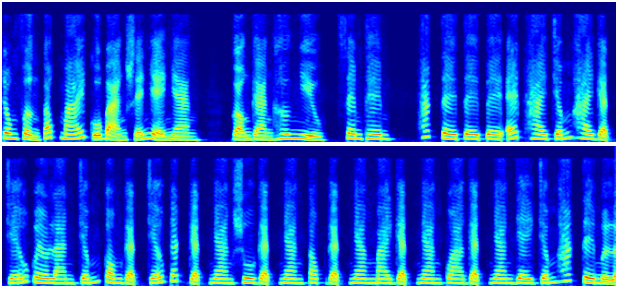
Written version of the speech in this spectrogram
Trong phần tóc mái của bạn sẽ nhẹ nhàng, gọn gàng hơn nhiều, xem thêm https 2 2 gạch chéo wellan com gạch chéo cách gạch ngang xua gạch ngang tóc gạch ngang mai gạch ngang qua gạch ngang dây html.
